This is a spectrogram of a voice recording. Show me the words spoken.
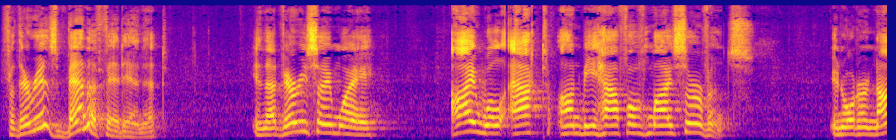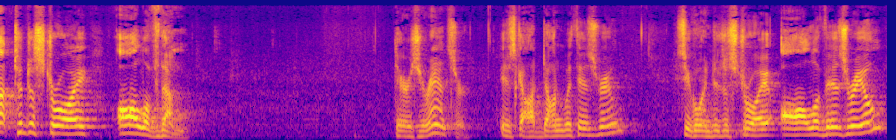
for there is benefit in it, in that very same way, I will act on behalf of my servants in order not to destroy all of them. There's your answer. Is God done with Israel? Is he going to destroy all of Israel?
